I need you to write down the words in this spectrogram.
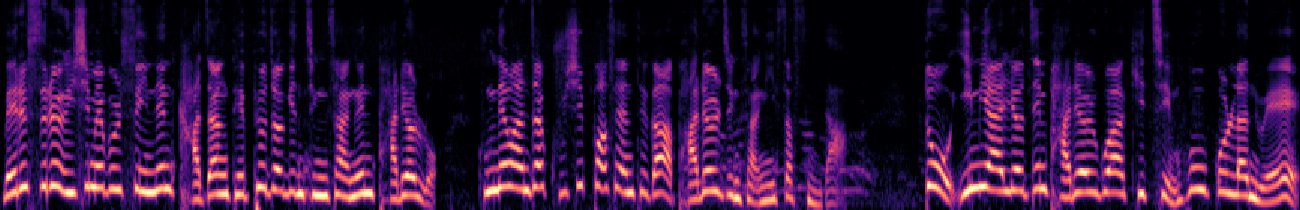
메르스를 의심해 볼 수 있는 가장 대표적인 증상은 발열로 국내 환자 90%가 발열 증상이 있었습니다. 또 이미 알려진 발열과 기침, 호흡곤란 외에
